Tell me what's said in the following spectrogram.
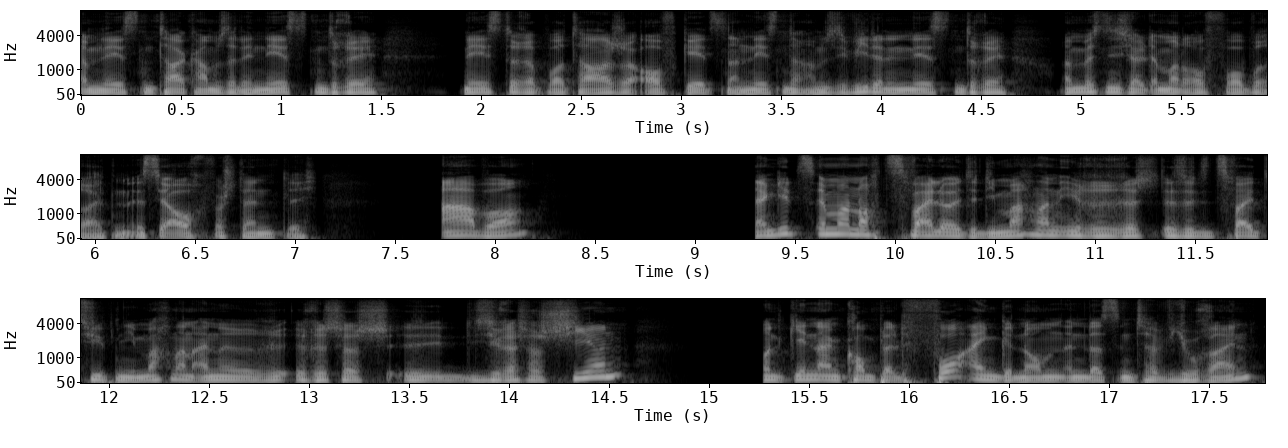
Am nächsten Tag haben sie den nächsten Dreh, nächste Reportage, auf geht's. Und am nächsten Tag haben sie wieder den nächsten Dreh und dann müssen sich halt immer darauf vorbereiten. Ist ja auch verständlich. Aber dann gibt es immer noch zwei Leute, die machen dann ihre, also die zwei Typen, die machen dann eine Recherche, die recherchieren und gehen dann komplett voreingenommen in das Interview rein.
